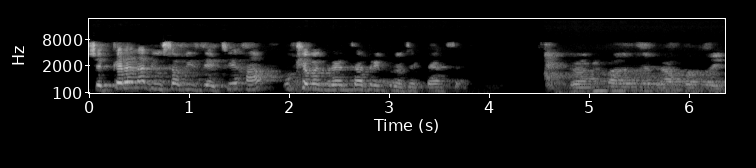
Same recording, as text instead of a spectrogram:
शेतकऱ्यांना दिवसा वीज द्यायची हा मुख्यमंत्र्यांचा ड्रीम प्रोजेक्ट आहे असं. ग्रामीण भागातल्या ग्रामपंचायत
